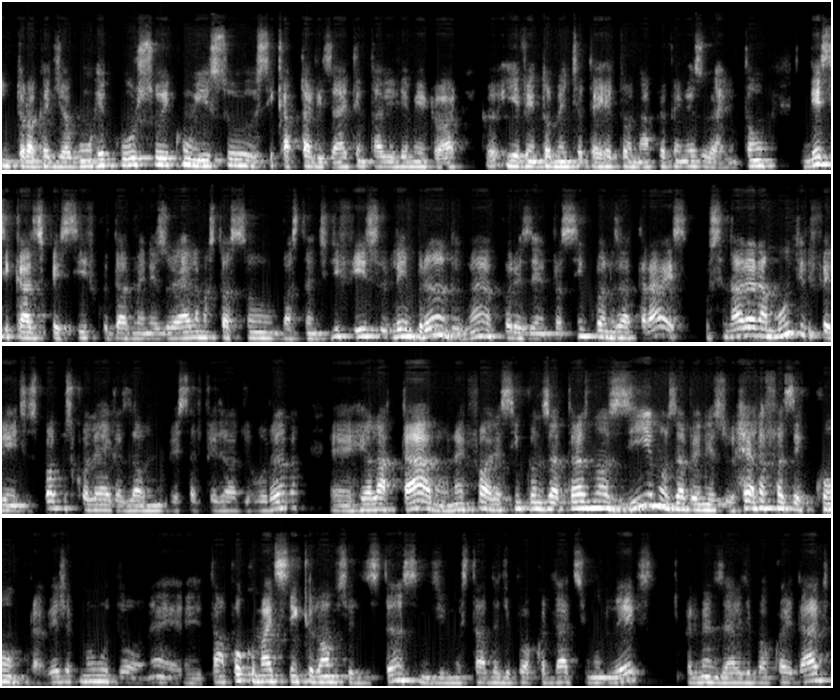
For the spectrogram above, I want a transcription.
em troca de algum recurso e com isso se capitalizar e tentar viver melhor e eventualmente até retornar para a Venezuela. Então, nesse caso específico da Venezuela, é uma situação bastante difícil. Lembrando, né, por exemplo, há cinco anos atrás, o cenário era muito diferente. Os próprios colegas da Universidade Federal de Roraima é, relataram, né, que olha, cinco anos atrás nós íamos à Venezuela fazer compra. Veja como mudou, né? Está a pouco mais de 100 quilômetros de distância de uma estrada de boa qualidade, segundo eles, pelo menos era de boa qualidade.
